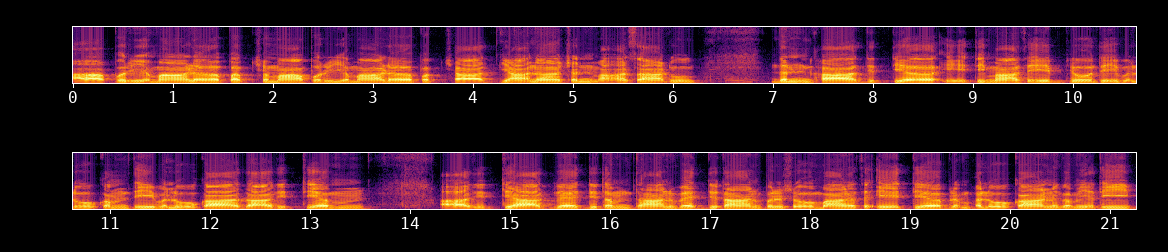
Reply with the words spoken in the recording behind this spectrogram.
आपूर्यमाण पक्षमापूर्यमाण पक्षाध्यान षण्मासाणु दन्घादित्य एति मासेभ्यो देवलोकं देवलोकादादित्यम्। आदित्याद्वैद्युतं तान् वैद्युतान् पुरुषो मानस एत्य ब्रह्मलोकान् गमयति।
